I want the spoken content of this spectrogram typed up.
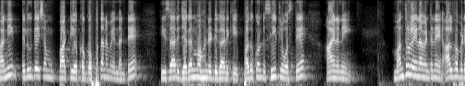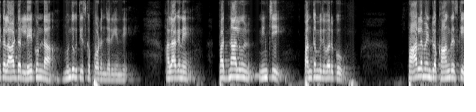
కానీ తెలుగుదేశం పార్టీ యొక్క గొప్పతనం ఏంటంటే ఈసారి జగన్మోహన్ రెడ్డి గారికి పదకొండు సీట్లు వస్తే ఆయనని మంత్రులైన వెంటనే ఆల్ఫాబెటికల్ ఆర్డర్ లేకుండా ముందుకు తీసుకుపోవడం జరిగింది. అలాగనే పద్నాలుగు నుంచి పంతొమ్మిది వరకు పార్లమెంట్లో కాంగ్రెస్కి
